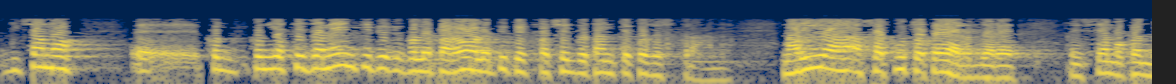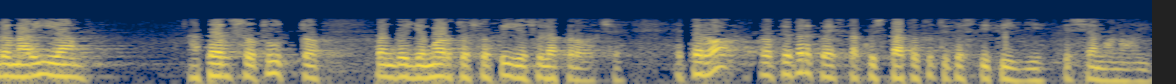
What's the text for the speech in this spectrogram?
diciamo, eh, con, con, gli atteggiamenti più che con le parole, più che facendo tante cose strane. Maria ha saputo perdere, pensiamo quando Maria ha perso tutto, quando gli è morto suo figlio sulla croce. E però proprio per questo ha acquistato tutti questi figli che siamo noi.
